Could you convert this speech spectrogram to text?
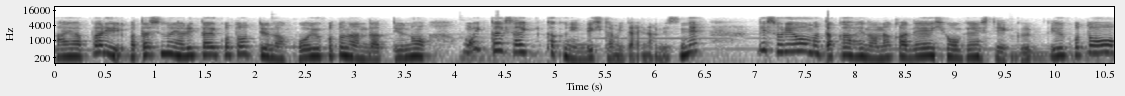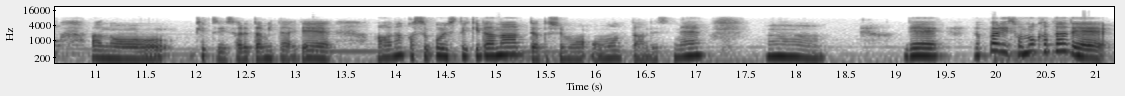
あ、やっぱり私のやりたいことっていうのはこういうことなんだっていうのをもう一回再確認できたみたいなんですね。で、それをまたカフェの中で表現していくっていうことを、あの、決意されたみたいで、あなんかすごい素敵だなって私も思ったんですね。うん。で、やっぱりその方で、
